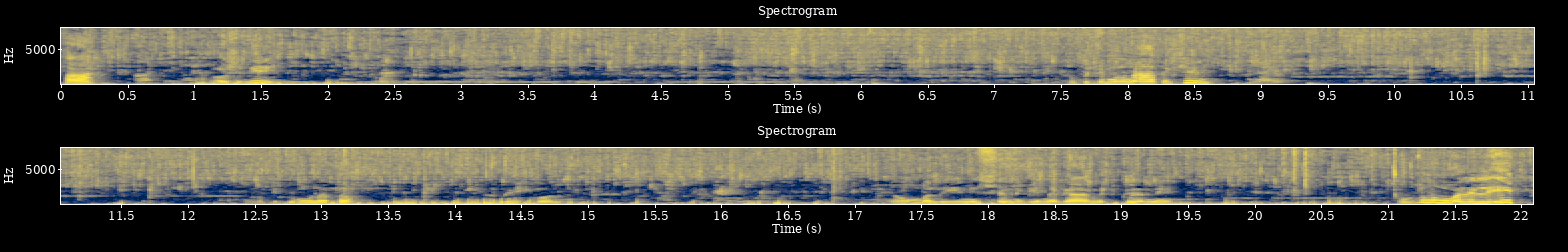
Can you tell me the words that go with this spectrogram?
Ha? O sige. Gupitin mo na ate Chin. Gupitin mo na to. Bacon. Ako, malinis yan. Ginagamit ko yan eh. Huwag namang maliliit.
